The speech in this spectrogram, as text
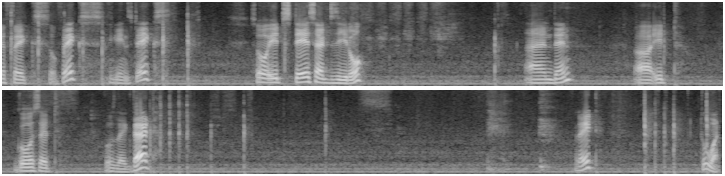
fx of x against x. So it stays at 0 and then uh, it goes at goes like that. Right? To 1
